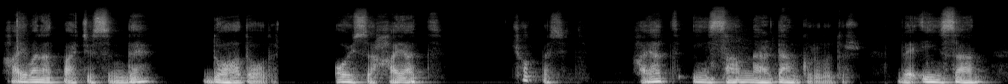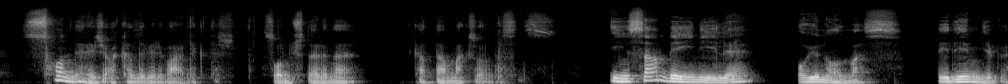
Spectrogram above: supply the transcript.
hayvanat bahçesinde doğada olur. Oysa hayat çok basit. Hayat insanlardan kuruludur ve insan son derece akıllı bir varlıktır. Sonuçlarına katlanmak zorundasınız. İnsan beyniyle oyun olmaz. Dediğim gibi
